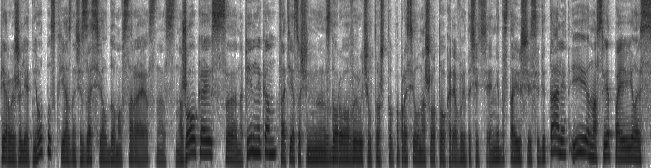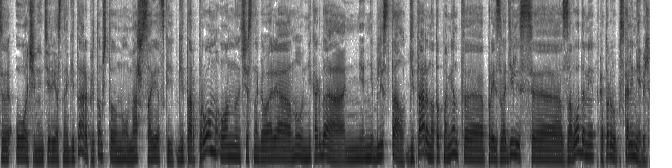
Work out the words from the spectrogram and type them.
Первый же летний отпуск я, значит, засел дома в сарае с, с ножовкой, с напильником. Отец очень здорово выручил то, что попросил у нашего токаря выточить недостающиеся детали. И на свет появилась очень интересная гитара, при том, что ну, наш совет советский гитар-пром, он, честно говоря, ну, никогда не, не блистал. Гитары на тот момент э, производились э, заводами, которые выпускали мебель.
